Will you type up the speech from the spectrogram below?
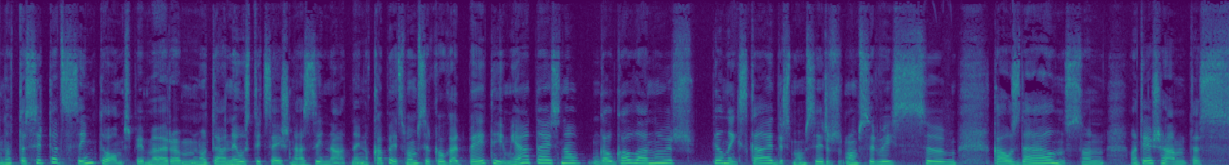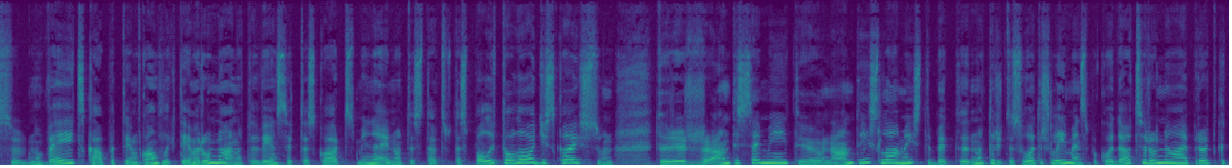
nu, tas ir tāds simptoms, piemēram, nu, tā neusticēšanās zinātnē. Nu, kāpēc mums ir kaut kāda pētījuma jātaisa? Nu, gal galā nu, ir pilnīgi skaidrs. Mums ir, mums ir viss um, kā uz dēlnus. Un, un tiešām tas nu, veids, kā par tiem konfliktiem runā, nu, viens ir tas, ko Arts minēja, nu, tas, tāds, tas politoloģiskais, un tur ir antisemīti un antiislāmisti, bet nu, tur ir tas otrs līmenis, par ko Dārts runāja, proti, ka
